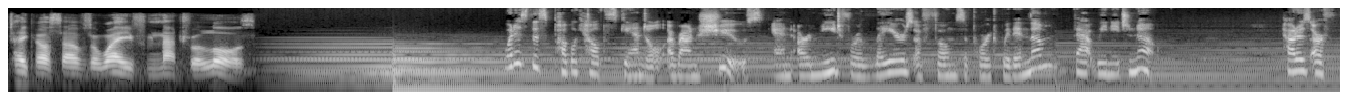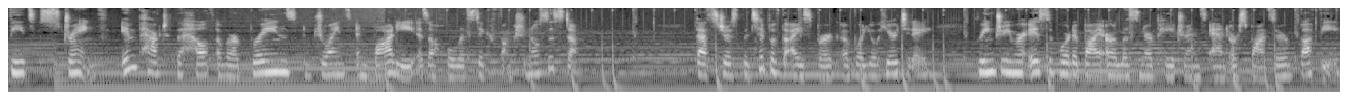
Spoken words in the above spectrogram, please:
take ourselves away from natural laws. What is this public health scandal around shoes and our need for layers of foam support within them that we need to know? How does our feet's strength impact the health of our brains, joints, and body as a holistic functional system? That's just the tip of the iceberg of what you'll hear today. Green Dreamer is supported by our listener patrons and our sponsor, Buffy.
